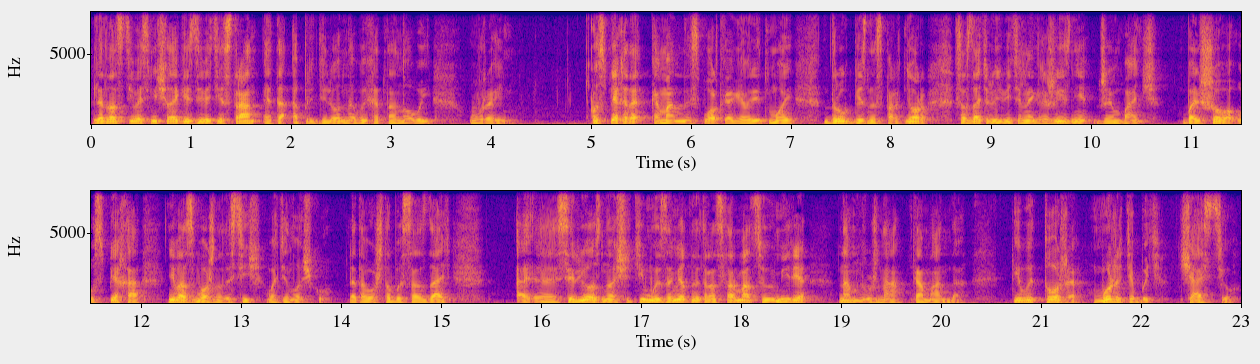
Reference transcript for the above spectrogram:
Для 28 человек из 9 стран это определенно выход на новый уровень. Успех – это командный спорт, как говорит мой друг, бизнес-партнер, создатель удивительной игры жизни Джим Банч. Большого успеха невозможно достичь в одиночку. Для того, чтобы создать э, э серьезную, ощутимую, заметную трансформацию в мире, нам нужна команда и вы тоже можете быть частью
